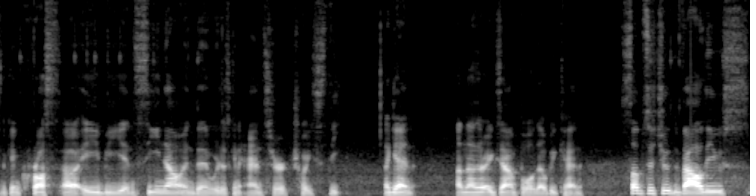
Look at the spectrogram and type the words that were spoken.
we can cross uh, A, B, and C now, and then we're just going to answer choice D. Again, another example that we can substitute values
